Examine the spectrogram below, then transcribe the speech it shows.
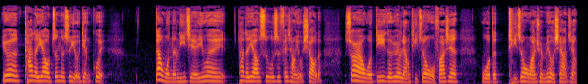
因为他的药真的是有一点贵，但我能理解，因为他的药似乎是非常有效的。虽然我第一个月量体重，我发现我的体重完全没有下降，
